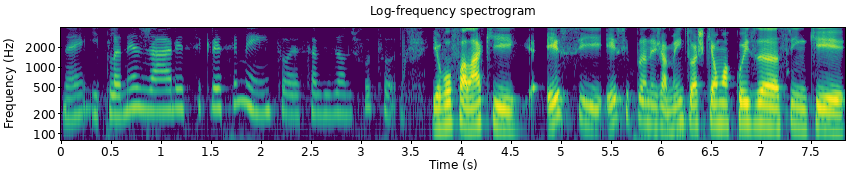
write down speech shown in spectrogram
Né? E planejar esse crescimento, essa visão de futuro. E eu vou falar que esse, esse planejamento, eu acho que é uma coisa assim que,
